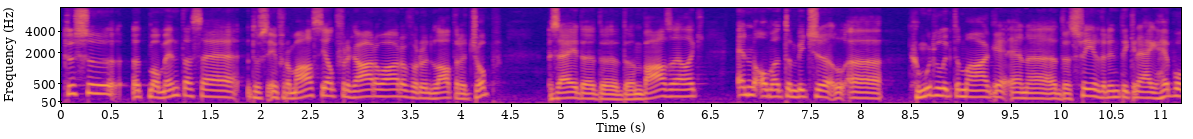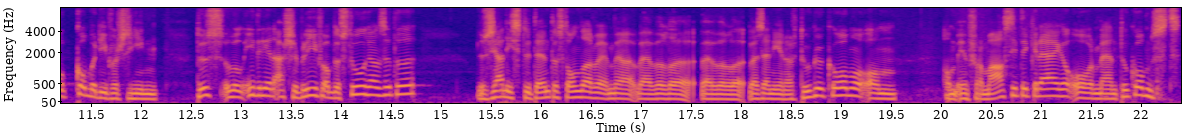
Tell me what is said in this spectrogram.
tussen het moment dat zij dus informatie aan het vergaren waren voor hun latere job, zei de, de, de baas eigenlijk, en om het een beetje eh, gemoedelijk te maken en eh, de sfeer erin te krijgen, hebben we ook comedy voorzien. Dus wil iedereen alsjeblieft op de stoel gaan zitten? Dus ja, die studenten stonden daar, wij, willen, wij, willen, wij zijn hier naartoe gekomen om, om informatie te krijgen over mijn toekomst.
